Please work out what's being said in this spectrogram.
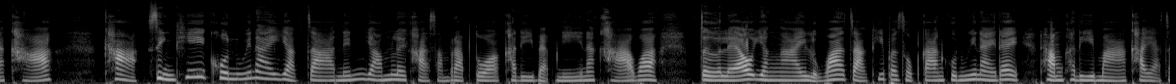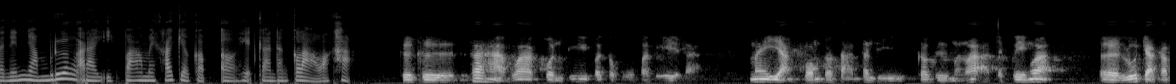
นะคะ ค่ะ สิ่งที่คุณวินัยอยากจะเน้นย้ำเลยค่ะสำหรับตัวคดีแบบนี้นะคะว่าเจอแล้วยังไงหรือว่าจากที่ประสบการณ์คุณวินัยได้ทำคดีมาค่ะอยากจะเน้นย้ำเรื่องอะไรอีกบ้างไหมคะ เกี่ยวกับเเหตุการณ์ดังกล่าวอะค่ะ คือคือถ้าหากว่าคนที่ประสบอุบัติเหตุอะไม่อยากฟ้องต่อศาลทันทีก็คือเหมือนว่าอาจจะเกรงว่าเออรู้จักกับ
